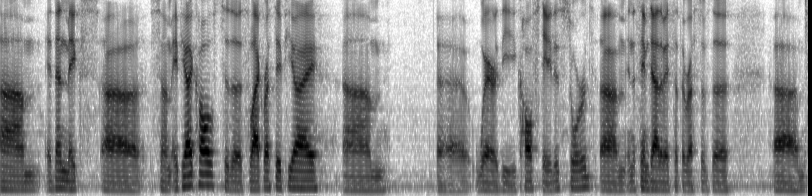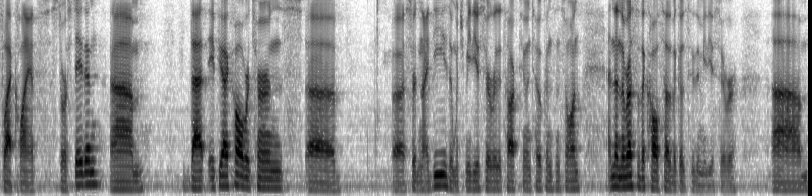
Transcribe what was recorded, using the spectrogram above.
Um, it then makes uh, some API calls to the Slack REST API um, uh, where the call state is stored um, in the same database that the rest of the um, Slack clients store state in. Um, that API call returns uh, certain IDs and which media server to talk to and tokens and so on. And then the rest of the call setup goes through the media server. Um,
